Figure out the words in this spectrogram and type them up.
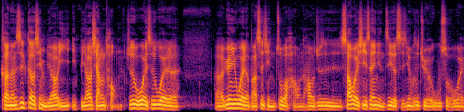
可能是个性比较一比较相同，就是我也是为了呃愿意为了把事情做好，然后就是稍微牺牲一点自己的时间，我是觉得无所谓。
